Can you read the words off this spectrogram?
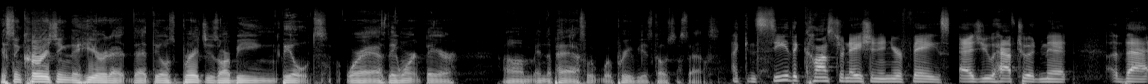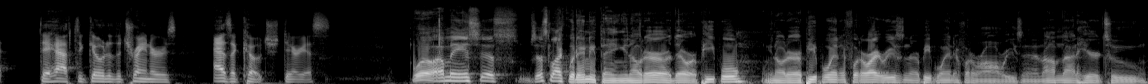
It's encouraging to hear that, that those bridges are being built, whereas they weren't there um, in the past with, with previous coaching staffs. I can see the consternation in your face as you have to admit that they have to go to the trainers as a coach, Darius. Well, I mean, it's just just like with anything, you know. There are there are people, you know, there are people in it for the right reason. There are people in it for the wrong reason, and I'm not here to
